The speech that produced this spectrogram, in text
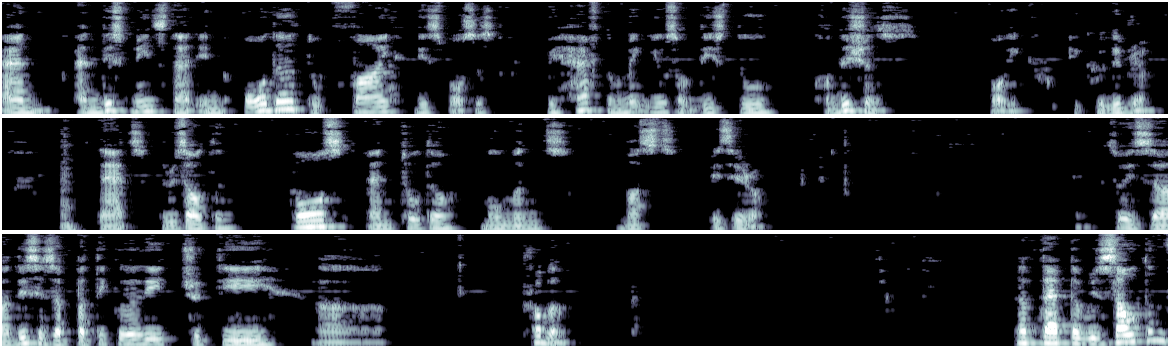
And, and this means that in order to find these forces, we have to make use of these two conditions for equilibrium. That the resultant force and total moments must be zero. So it's uh, this is a particularly tricky uh, problem. Now that the resultant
